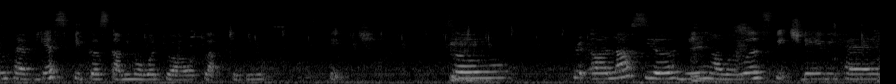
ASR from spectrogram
do have guest speakers coming over to our club to give speech. So uh, last year during our World Speech Day, we had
